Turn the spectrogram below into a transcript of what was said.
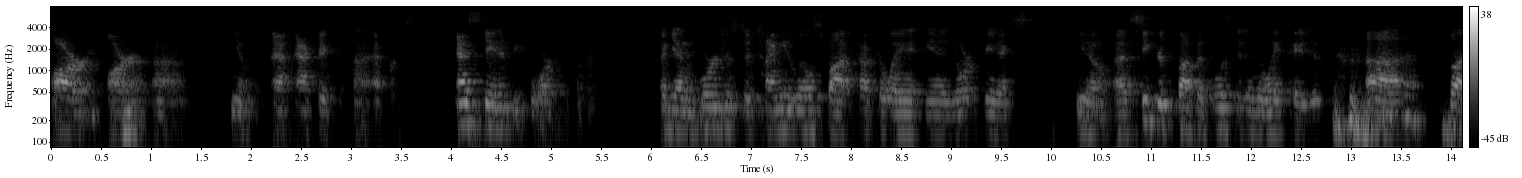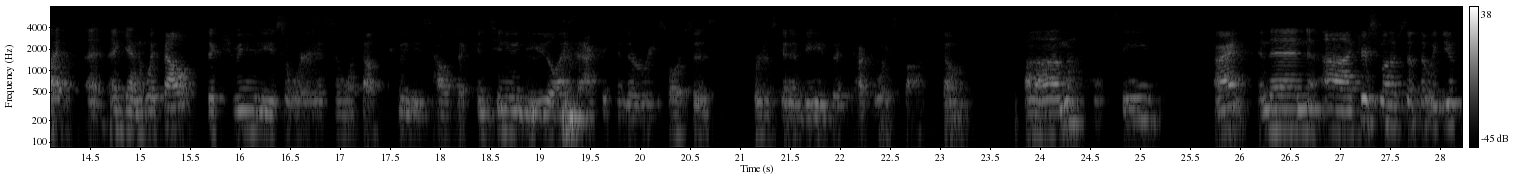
our, our, uh, you know, ACTIC uh, efforts. As stated before, again, we're just a tiny little spot tucked away in North Phoenix, you know, a secret spot that's listed in the white pages. Uh, But uh, again, without the community's awareness and without the community's help at continuing to utilize ACTIC and their resources, we're just going to be the tucked away spot. So, um, let's see. All right, and then uh, here's some other stuff that we do.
